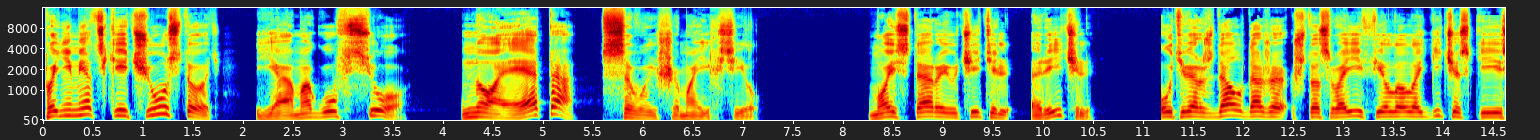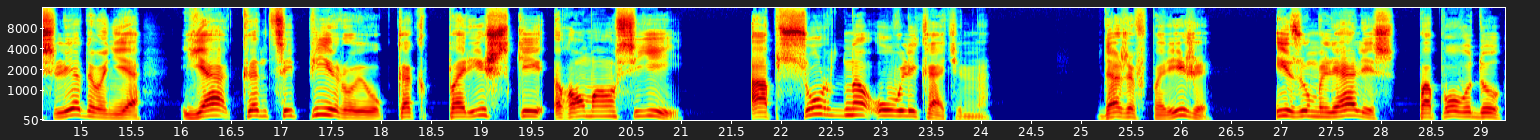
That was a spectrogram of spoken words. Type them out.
по-немецки чувствовать я могу все, но это свыше моих сил. Мой старый учитель Ричель утверждал даже, что свои филологические исследования я концепирую как парижский романсье, абсурдно увлекательно. Даже в Париже изумлялись по поводу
